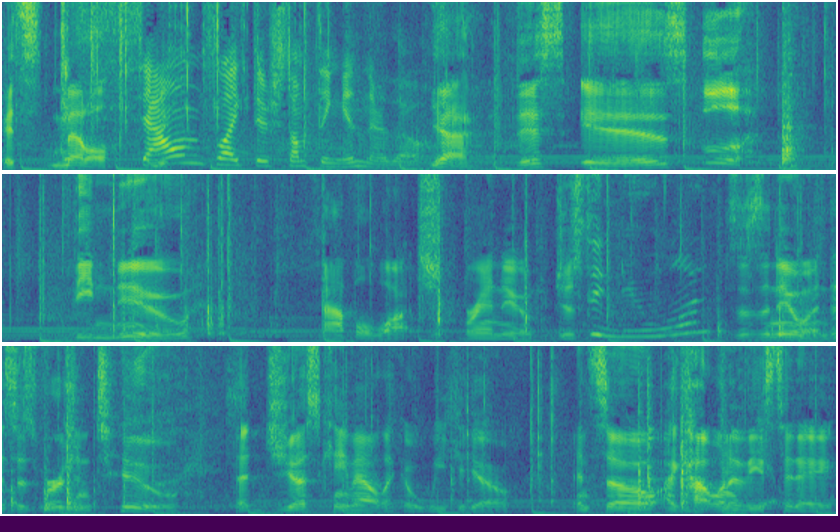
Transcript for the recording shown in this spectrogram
It's metal. Sounds like there's something in there though. Yeah, this is ugh, the new Apple Watch, brand new. Just the new one? This is a new one. This is version two that just came out like a week ago. And so I got one of these today.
